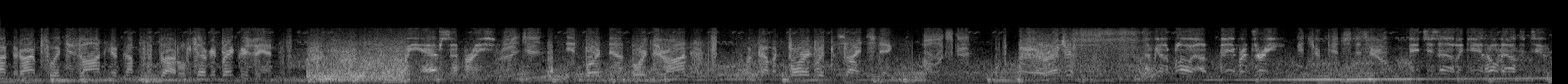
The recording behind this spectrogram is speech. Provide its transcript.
Rocket arm switch is on. Here comes the throttle. Circuit breakers in. We have separation. Roger. Inboard and outboards are on. We're coming forward with the side stick. Oh, looks good. Uh, roger. I've got a blowout. damper 3. Get your pitch to zero. Pitch is out. I can't hold altitude.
